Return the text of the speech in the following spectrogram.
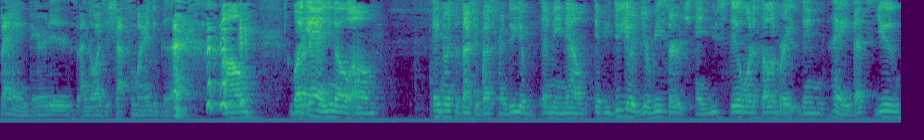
Bang, there it is. I know I just shot somebody in the gut. um, but Right. yeah, you know, um, ignorance is not your best friend. Do your, I mean, now if you do your your research and you still want to celebrate, then hey, that's you.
